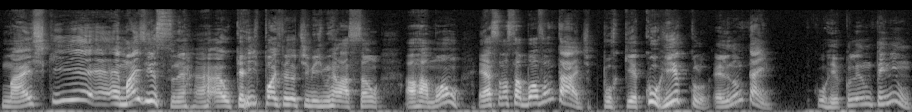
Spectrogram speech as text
mas que é mais isso, né? O que a gente pode ter de otimismo em relação ao Ramon é essa nossa boa vontade, porque currículo ele não tem. Currículo ele não tem nenhum.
